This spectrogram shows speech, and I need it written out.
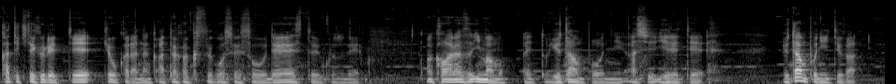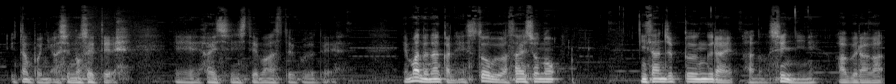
買ってきてくれて今日からなんか暖かく過ごせそうですということで、まあ、変わらず今も、えっと、湯たんぽに足入れて湯たんぽにっていうか湯たんぽに足乗せて、えー、配信してますということで。えまだなんかねストーブは最初の2 3 0分ぐらいあの芯にね油が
